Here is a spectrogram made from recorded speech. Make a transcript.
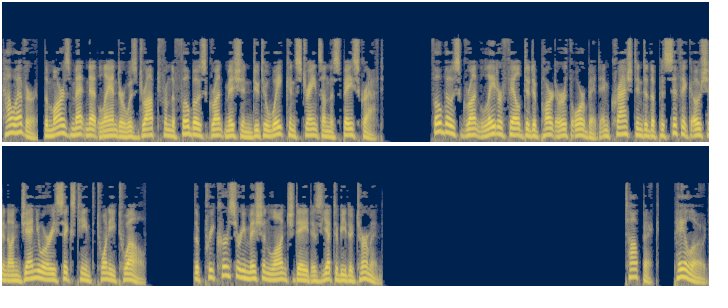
However, the Mars METNET lander was dropped from the Phobos Grunt mission due to weight constraints on the spacecraft. Phobos Grunt later failed to depart Earth orbit and crashed into the Pacific Ocean on January 16, 2012. The precursory mission launch date is yet to be determined. Topic: Payload.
